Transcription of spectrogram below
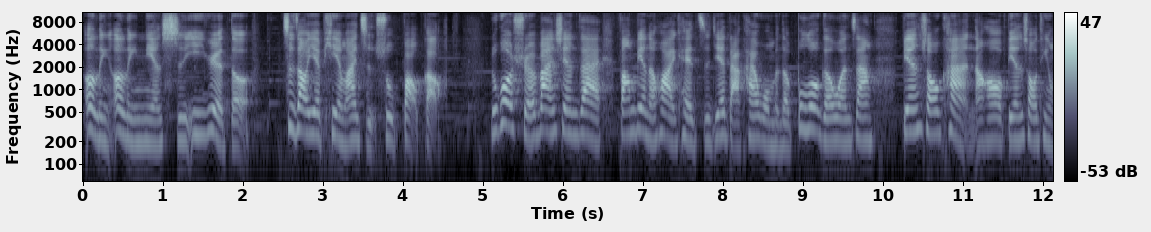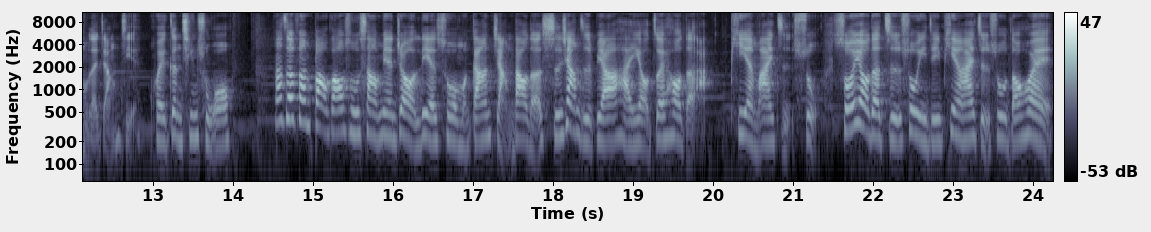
二零二零年十一月的制造业 PMI 指数报告。如果学伴现在方便的话，也可以直接打开我们的部落格文章，边收看然后边收听我们的讲解，会更清楚哦。那这份报告书上面就有列出我们刚刚讲到的十项指标，还有最后的 PMI 指数。所有的指数以及 PMI 指数都会。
